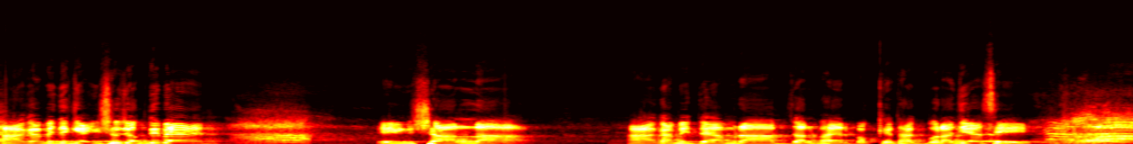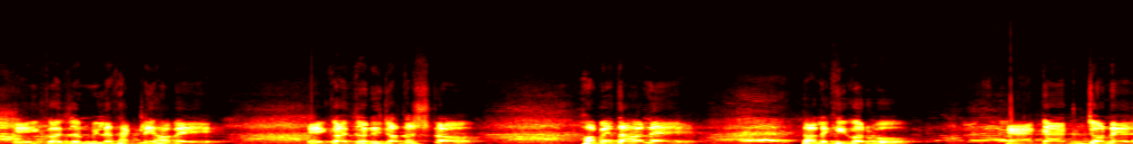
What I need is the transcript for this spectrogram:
আগামী দিকে এই সুযোগ দিবেন? ইনশাল্লাহ আগামীতে আমরা আফজাল ভাইয়ের পক্ষে থাকব। রাজি আছি? এই কয়জন মিলে থাকলেই হবে? এই কয়জনই যথেষ্ট? হবে তাহলে? তাহলে কি করব? এক একজনের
